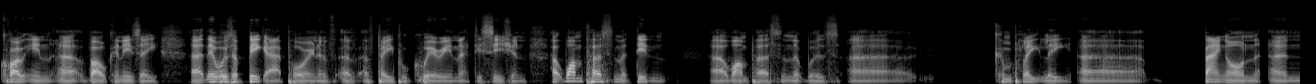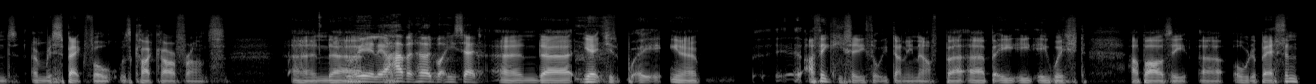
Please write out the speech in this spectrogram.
quoting uh, Volkanovski, uh, there was a big outpouring of, of, of, people querying that decision. Uh, one person that didn't, uh, one person that was uh, completely uh, bang on and and respectful was Kai Kara-France. And uh, really, I haven't heard what he said. And uh, yeah, just you know, I think he said he thought he'd done enough, but uh, but he, he, he wished Albazi uh, all the best. And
